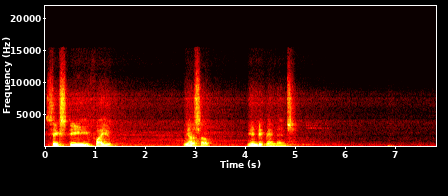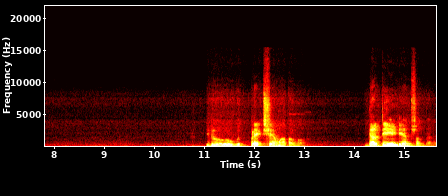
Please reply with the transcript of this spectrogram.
65 years of independence ಇದು ಉತ್ಪ್ರೇಕ್ಷೆಯ ಮಾತಲ್ಲ ಡರ್ಟಿ ಇಂಡಿಯನ್ಸ್ ಅಂತಾರೆ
